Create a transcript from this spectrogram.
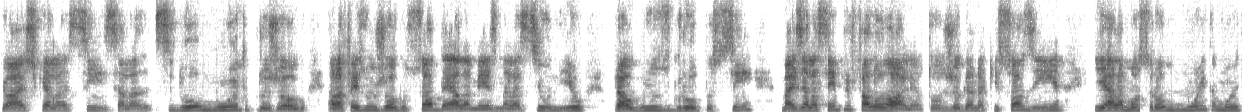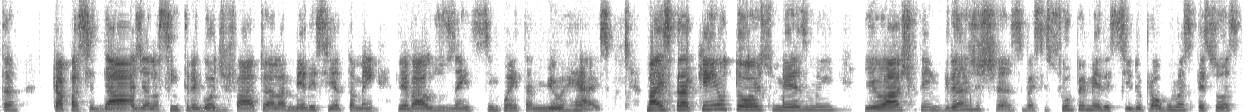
que eu acho que ela, sim, ela se doou muito para o jogo, ela fez um jogo só dela mesma, ela se uniu para alguns grupos, sim, mas ela sempre falou, olha, eu estou jogando aqui sozinha, e ela mostrou muita, muita capacidade, ela se entregou de fato, ela merecia também levar os 250 mil reais. Mas para quem eu torço mesmo, e eu acho que tem grande chance, vai ser super merecido, para algumas pessoas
